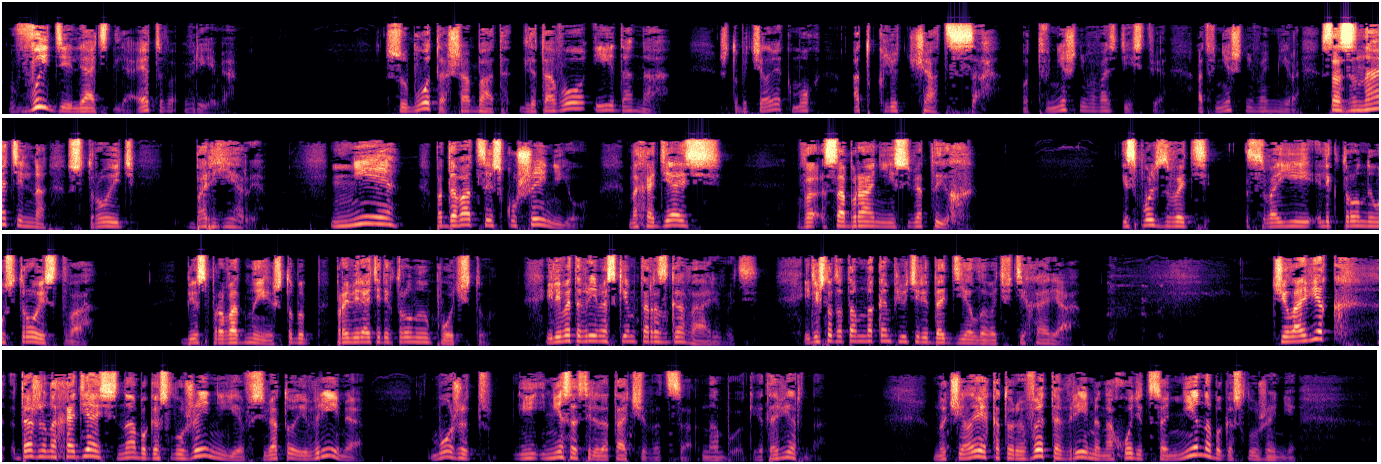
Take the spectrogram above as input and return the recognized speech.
выделять для этого время. Суббота, шаббат для того и дана, чтобы человек мог отключаться от внешнего воздействия, от внешнего мира, сознательно строить барьеры, не поддаваться искушению, находясь в собрании святых, использовать свои электронные устройства беспроводные, чтобы проверять электронную почту, или в это время с кем-то разговаривать, или что-то там на компьютере доделывать втихаря. Человек, даже находясь на богослужении в святое время, может и не сосредотачиваться на Боге. Это верно. Но человек, который в это время находится не на богослужении,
